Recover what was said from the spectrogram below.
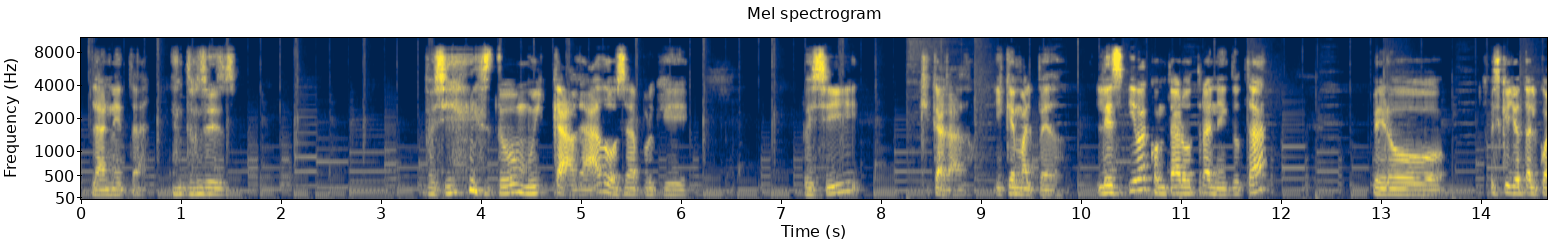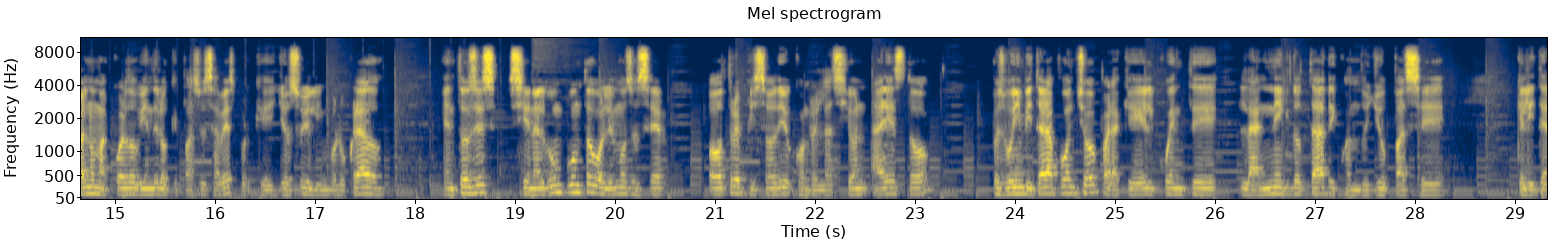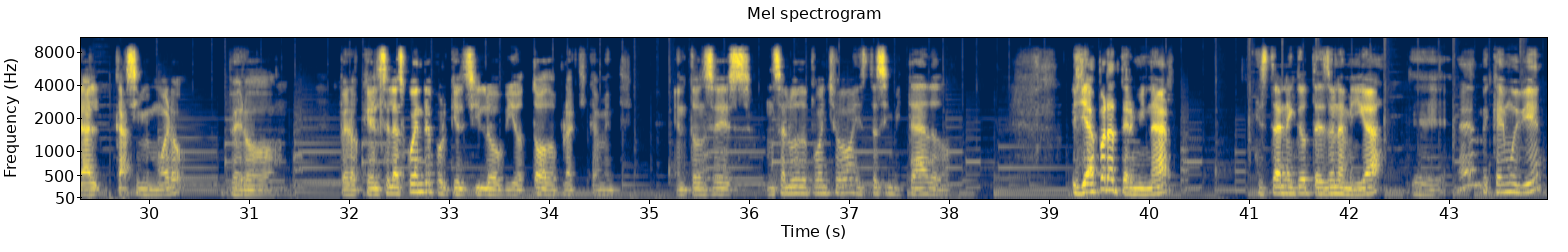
La neta. Entonces, pues sí, estuvo muy cagado, o sea, porque, pues sí, qué cagado y qué mal pedo. Les iba a contar otra anécdota, pero es que yo tal cual no me acuerdo bien de lo que pasó esa vez porque yo soy el involucrado. Entonces, si en algún punto volvemos a hacer otro episodio con relación a esto, pues voy a invitar a Poncho para que él cuente la anécdota de cuando yo pasé, que literal casi me muero, pero, pero que él se las cuente porque él sí lo vio todo prácticamente. Entonces, un saludo Poncho, estás invitado. Y ya para terminar, esta anécdota es de una amiga que eh, me cae muy bien.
